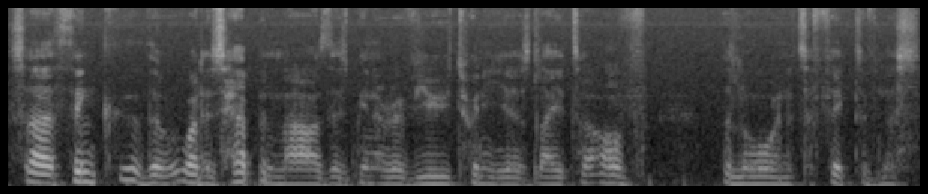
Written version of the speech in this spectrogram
So I think the, what has happened now is there's been a review 20 years later of the law and its effectiveness.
